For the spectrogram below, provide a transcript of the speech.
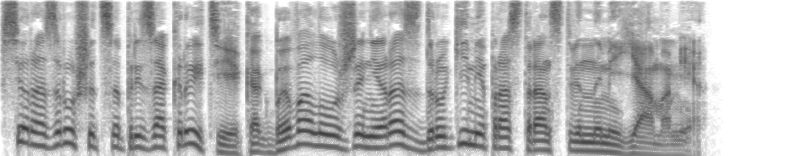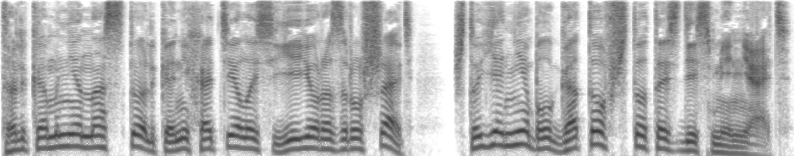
Все разрушится при закрытии, как бывало уже не раз с другими пространственными ямами. Только мне настолько не хотелось ее разрушать, что я не был готов что-то здесь менять.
